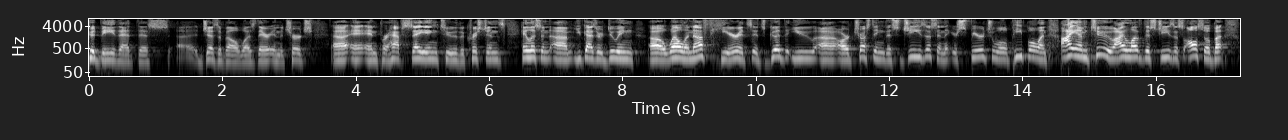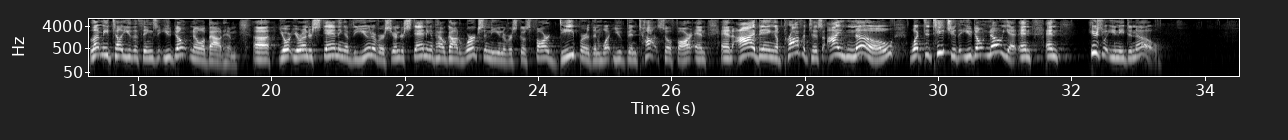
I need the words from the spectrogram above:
Could be that this uh, Jezebel was there in the church uh, and, and, perhaps saying to the Christians, hey, listen, um, you guys are doing uh, well enough here. It's, it's good that you uh, are trusting this Jesus and that you're spiritual people. And I am too. I love this Jesus also. But let me tell you the things that you don't know about him. Uh, your, your understanding of the universe, your understanding of how God works in the universe goes far deeper than what you've been taught so far. And, and I, being a prophetess, I know what to teach you that you don't know yet. And, and here's what you need to know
